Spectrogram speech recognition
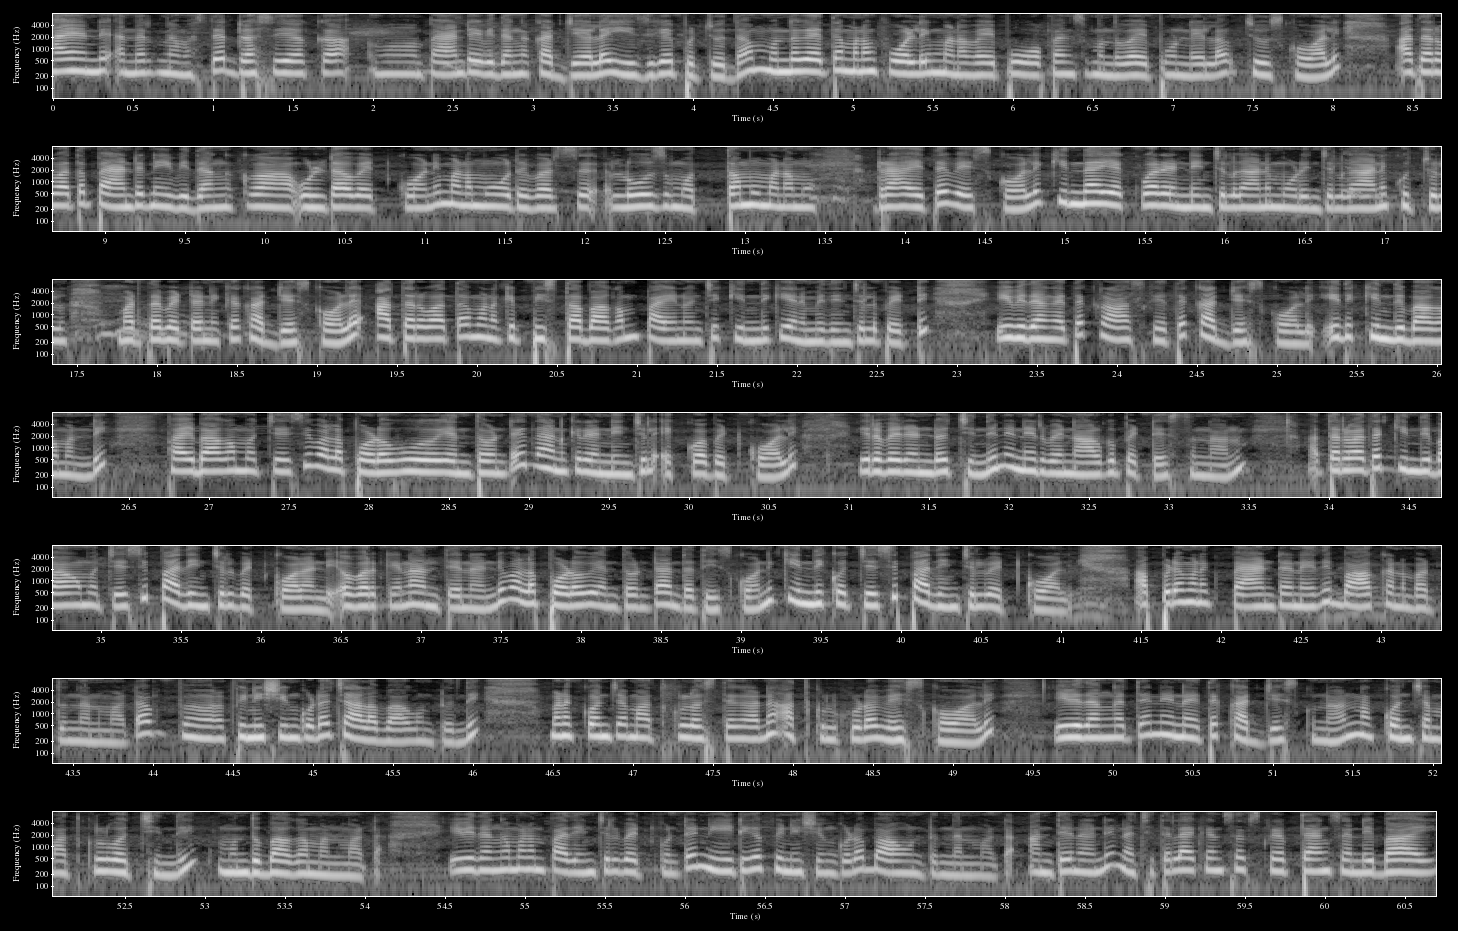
Hi అండి అందరికి నమస్తే. డ్రెస్ యొక్క ప్యాంట్ ఏ విధంగా కట్ చేయాలో ఈజీగా ఇప్పుడు చూద్దాం. ముందుగా అయితే మనం ఫోల్డింగ్ మన వైపు ఓపెన్స్ ముందు వైపు ఉండేలా చూసుకోవాలి. ఆ తర్వాత ప్యాంటుని ఈ విధంగా ఉల్టా పెట్టుకొని మనము రివర్స్ లూజ్ మొత్తము మనము డ్రా అయితే వేసుకోవాలి. కింద ఎక్కువ రెండించులు కానీ మూడించులు కానీ కుచ్చులు మడత పెట్టడానికే కట్ చేసుకోవాలి. ఆ తర్వాత మనకి పిస్తా భాగం పైనుంచి కిందికి ఎనిమిది ఇంచులు పెట్టి ఈ విధంగా అయితే క్రాస్కి అయితే కట్ చేసుకోవాలి. ఇది కింది భాగం అండి. పై భాగం వచ్చేసి వాళ్ళ పొడవు ఎంత ఉంటే దానికి రెండించులు ఎక్కువ పెట్టుకోవాలి. ఇరవై రెండు వచ్చింది నేను ఇరవై నాలుగు పెట్టేస్తున్నాను. ఆ తర్వాత కింది భాగం వచ్చేసి పది ఇంచులు పెట్టుకోవాలండి. ఎవరికైనా అంతేనండి. వాళ్ళ పొడవు ఎంత ఉంటే అంత తీసుకొని కిందికి వచ్చేసి పది ఇంచులు పెట్టుకోవాలి. అప్పుడే మనకి ప్యాంట్ అనేది బాగా కనబడుతుంది అనమాట ఫినిషింగ్ కూడా చాలా బాగుంటుంది. మనకు కొంచెం అతుకులు వస్తే కానీ అతుకులు కూడా వేసుకోవాలి. ఈ విధంగా అయితే నేనైతే కట్ చేసుకున్నాను. నాకు కొంచెం అతుకులు వచ్చింది ముందు భాగం అనమాట ఈ విధంగా మనం పది ఇంచులు పెట్టుకుంటే నీట్గా ఫినిషింగ్ కూడా బాగుంటుంది అనమాట అంతేనండి. నచ్చితే లైక్ అండ్ సబ్స్క్రైబ్ థ్యాంక్స్ అండి బాయ్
